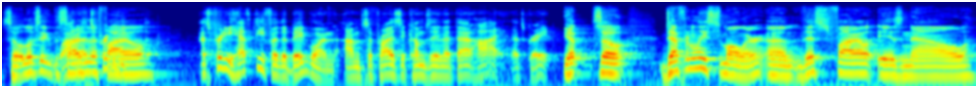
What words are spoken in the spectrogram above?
So it looks like the Wow, size of the pretty- file. That's pretty hefty for the big one. I'm surprised it comes in at that high. That's great. Yep. So definitely smaller. Um, this file is now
